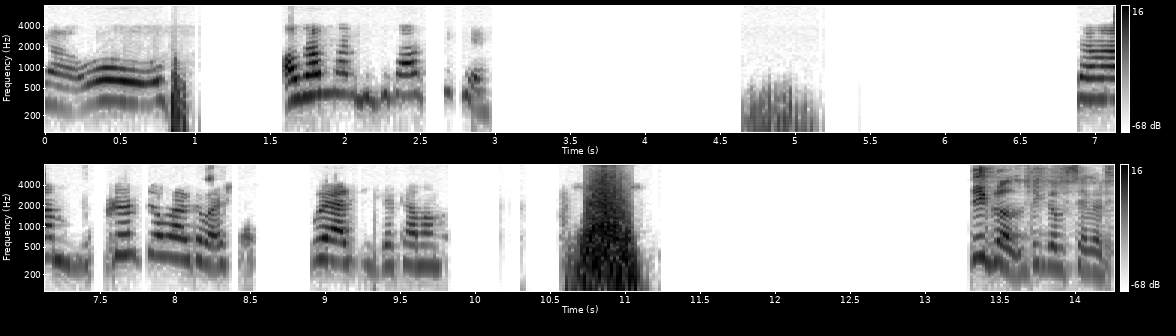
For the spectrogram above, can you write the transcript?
Ya o adamlar bizi bastı ki. Tamam, yok arkadaşlar. Bu yer tamam. Diggle, Diggle severim.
